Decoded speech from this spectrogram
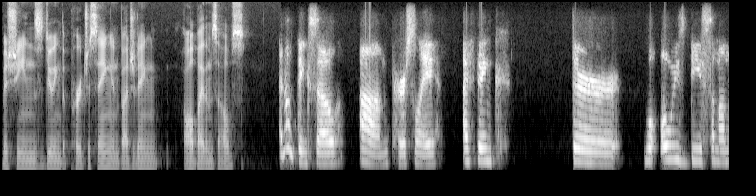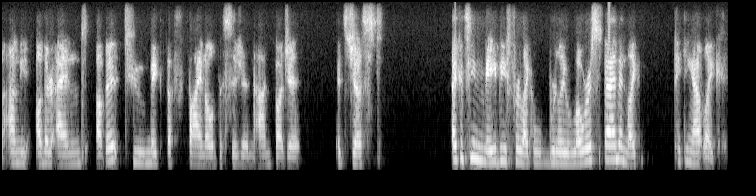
machines doing the purchasing and budgeting all by themselves? I don't think so. Um, personally, I think there will always be someone on the other end of it to make the final decision on budget. It's just I could see maybe for like really lower spend and like picking out like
